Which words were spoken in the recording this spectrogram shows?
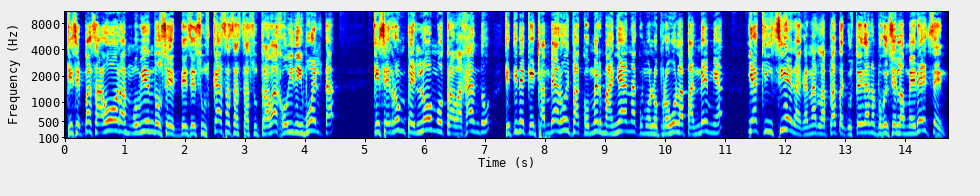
que se pasa horas moviéndose desde sus casas hasta su trabajo, ida y vuelta, que se rompe el lomo trabajando, que tiene que chambear hoy para comer mañana, como lo probó la pandemia. Ya quisiera ganar la plata que ustedes ganan porque se lo merecen.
